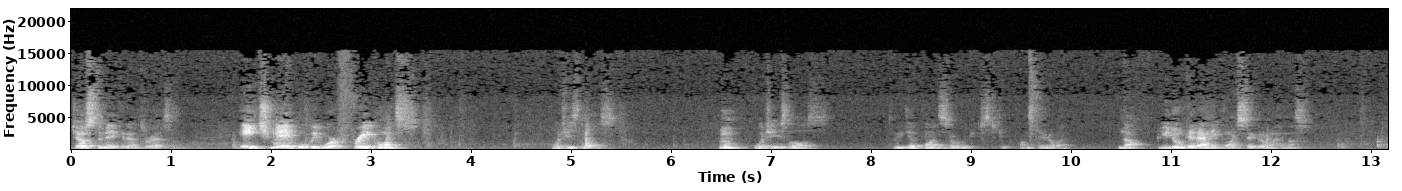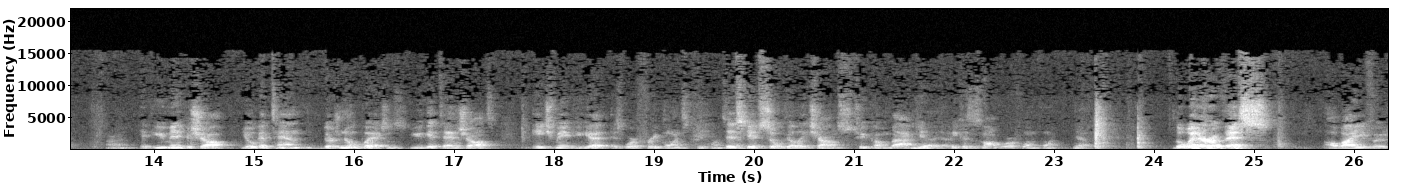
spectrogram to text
just to make it interesting. Each make will be worth three points. Which he's lost. Hmm? Which he's lost. Do we get points, or we just get points taken away? No, you don't get any points taken away in this. Alright. If you make a shot, you'll get ten. There's no questions. You get ten shots. Each make you get is worth three points. Three points. This gives Sohail a chance to come back. Yeah, yeah. because it's not worth one point. Yeah. The winner of this, I'll buy you food.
